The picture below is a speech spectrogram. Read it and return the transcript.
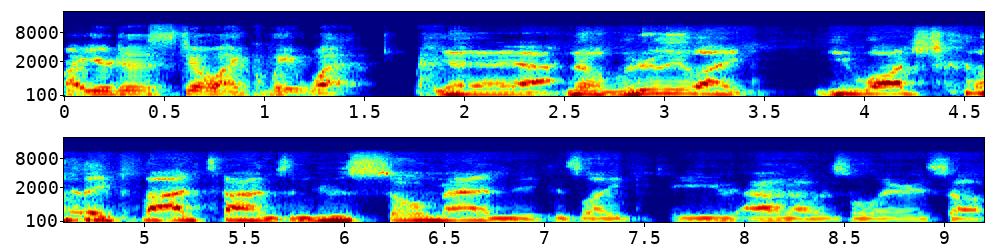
But you're just still like, wait, what? Yeah, yeah, yeah. No, literally, like he watched like five times, and he was so mad at me because like he, I don't know, it was hilarious. So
